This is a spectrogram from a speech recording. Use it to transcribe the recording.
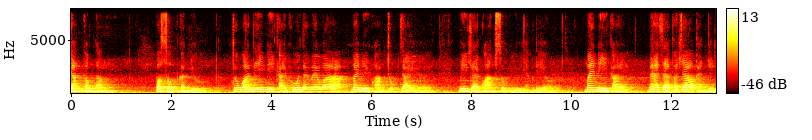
ยังกำลังประสบกันอยู่ ทุกวันนี้มีใครพูดได้ไหมว่าไม่มีความทุกข์ใจเลย มีแต่ความสุขอยู่อย่างเดียว ไม่มีใคร แม้แต่พระเจ้าแผ่นดิน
